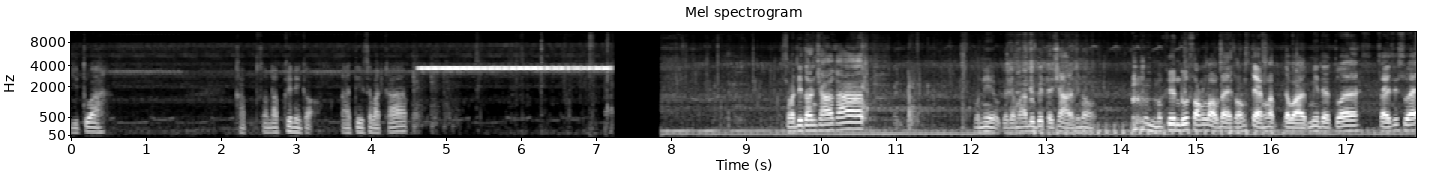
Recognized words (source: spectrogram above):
กี่ตัว ครับสำหรับคืนนี้ก็ลาตรีสวัสดิ์ครับ วัสดีตอนเช้าครับ วันนี้ก็จะมาดูเบ็ดแต่เช้าพี่น้อง เมื่อคืนดูสองรอบได้สองแต้มครับ แต่ว่ามีแต่ตัวใส่สวย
